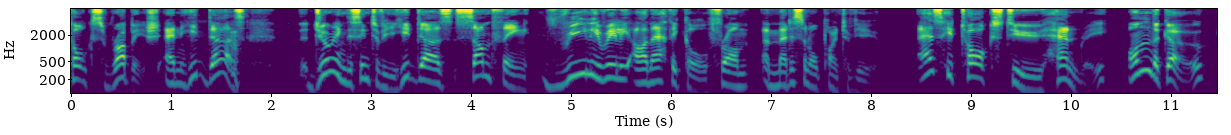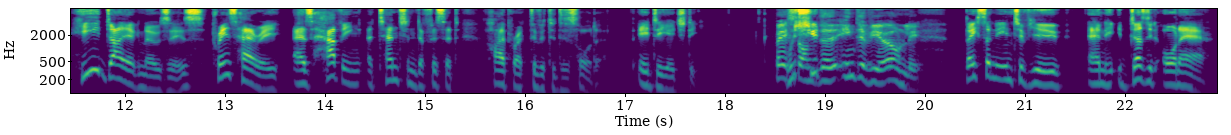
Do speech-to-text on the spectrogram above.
talks rubbish, and he does. during this interview, he does something really, really unethical from a medicinal point of view. As he talks to Henry, on the go, he diagnoses Prince Harry as having attention deficit hyperactivity disorder, ADHD. Based on the interview only. Based on the interview, and he does it on air.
